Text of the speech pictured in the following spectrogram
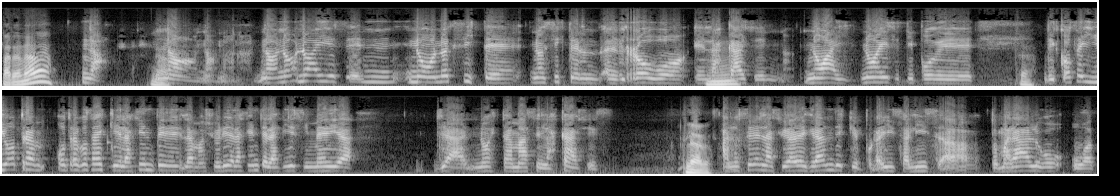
para nada. No, No. no, no, no, no, no, no, hay ese, no, no existe, no existe el, el robo en Mm. las calles. No, no hay, no hay ese tipo de, Claro. de cosas. Y otra, otra cosa es que la gente, la mayoría de la gente a las diez y media ya no está más en las calles. Claro. A no ser en las ciudades grandes que por ahí salís a tomar algo o a,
